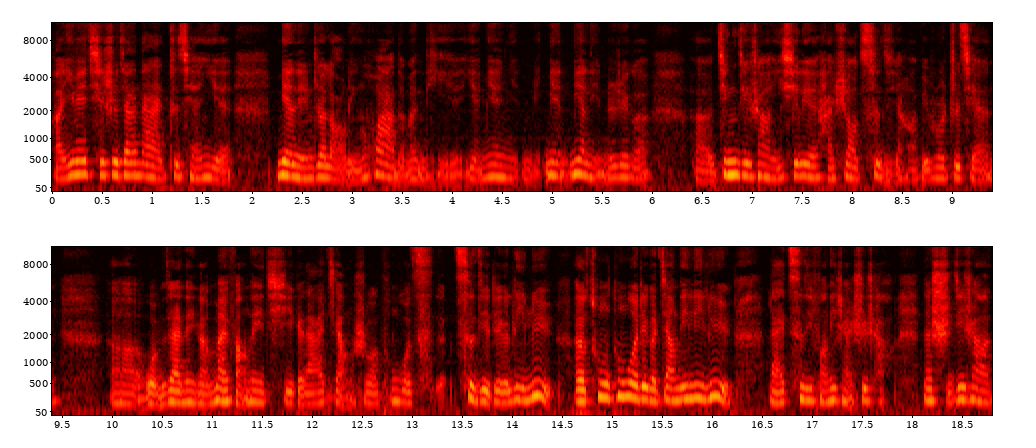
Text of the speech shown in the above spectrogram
啊，因为其实加拿大之前也面临着老龄化的问题，也面临面面临着这个呃经济上一系列还需要刺激哈，比如说之前呃我们在那个卖房那期给大家讲说，通过刺刺激这个利率，呃通通过这个降低利率来刺激房地产市场，那实际上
